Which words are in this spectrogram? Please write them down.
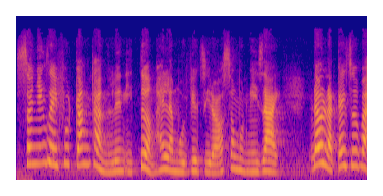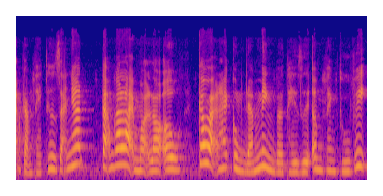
Sau những giây phút căng thẳng lên ý tưởng hay là một việc gì đó sau một ngày dài, đâu là cách giúp bạn cảm thấy thư giãn nhất? Tạm gác lại mọi lo âu, các bạn hãy cùng đắm mình vào thế giới âm thanh thú vị.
